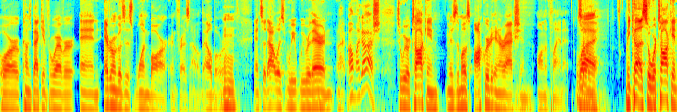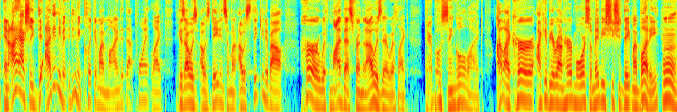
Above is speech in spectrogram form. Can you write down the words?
or comes back in from wherever, and everyone goes to this one bar in Fresno, the Elbow Room, mm-hmm. and so that was we we were there, and like, oh my gosh, so we were talking. and It was the most awkward interaction on the planet. So- Why? because so we're talking and i actually did, i didn't even it didn't even click in my mind at that point like because i was i was dating someone i was thinking about her with my best friend that i was there with like they're both single like i like her i could be around her more so maybe she should date my buddy yeah.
